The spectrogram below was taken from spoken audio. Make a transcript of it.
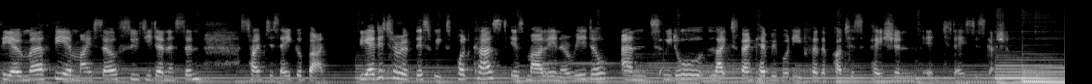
Theo Murphy, and myself, Susi Dennison, it's time to say goodbye. The editor of this week's podcast is Marlena Riedel, and we'd all like to thank everybody for the participation in today's discussion.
